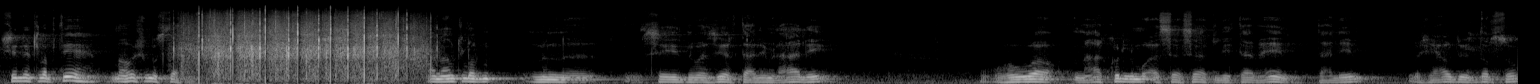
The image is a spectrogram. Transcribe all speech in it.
الشيء اللي طلبتيه ماهوش مستحيل أنا نطلب من السيد وزير التعليم العالي وهو مع كل المؤسسات اللي تابعين التعليم باش يعاودوا يدرسوا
